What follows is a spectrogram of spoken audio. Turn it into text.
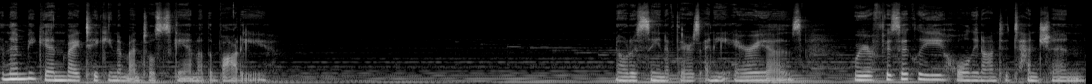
And then begin by taking a mental scan of the body. Noticing if there's any areas where you're physically holding on to tension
